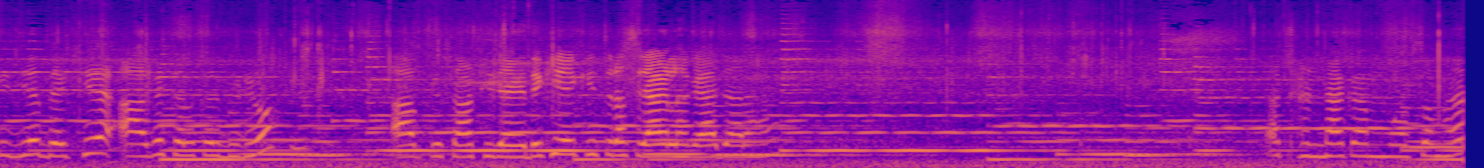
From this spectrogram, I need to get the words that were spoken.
कीजिए। देखिए आगे चलकर वीडियो। आपके साथ ही जाएगा। देखिए किस तरह से आग लगाया जा रहा है। ठंडा का मौसम है।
